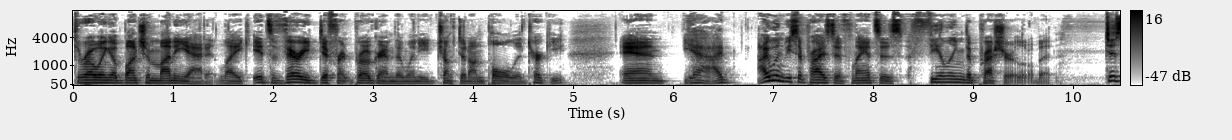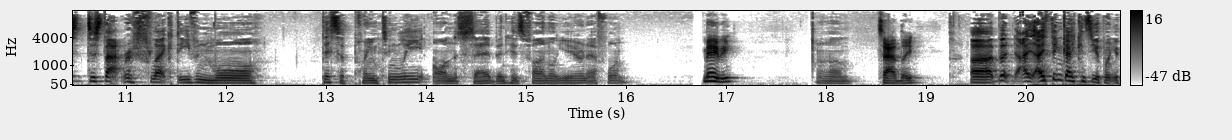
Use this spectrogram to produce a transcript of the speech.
throwing a bunch of money at it, like it's a very different program than when he chunked it on pole in Turkey. And yeah, I I wouldn't be surprised if Lance is feeling the pressure a little bit. Does, does that reflect even more disappointingly on Seb in his final year in F1? Maybe, Um, sadly. Uh, but I, I think I can see your point. You,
